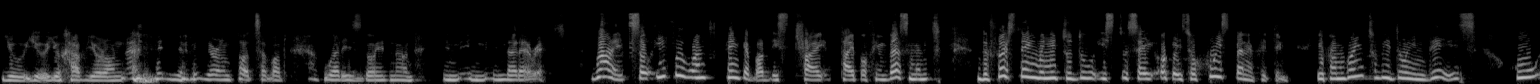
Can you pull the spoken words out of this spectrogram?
you you you have your own your own thoughts about what is going on in in in that area. Right, so if we want to think about this type of investment, the first thing we need to do is to say, okay, so who is benefiting? If I'm going to be doing this, who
